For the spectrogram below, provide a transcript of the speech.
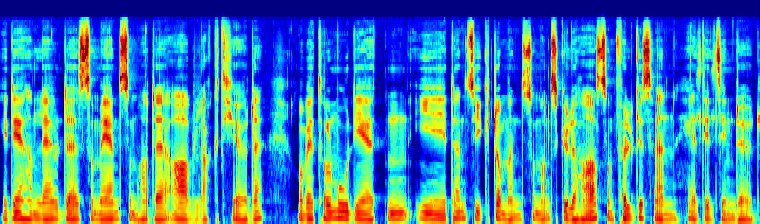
idet han levde som en som hadde avlagt kjødet, og ved tålmodigheten i den sykdommen som han skulle ha som følgesvenn helt til sin død.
